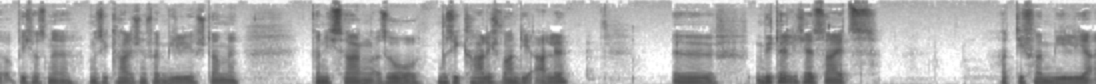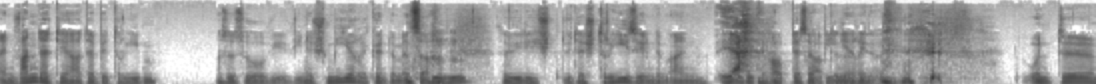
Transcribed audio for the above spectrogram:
ob ich aus einer musikalischen Familie stamme, kann ich sagen, also musikalisch waren die alle. Äh, mütterlicherseits hat die Familie ein Wandertheater betrieben. Also so wie, wie eine Schmiere, könnte man sagen. Mhm. So wie, die, wie der Striese in dem einen ja. Raub der Sabinierin. Und äh,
